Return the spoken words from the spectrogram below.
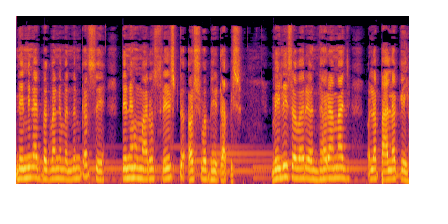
નેમિનાથ ભગવાનને વંદન કરશે, તેને હું મારો શ્રેષ્ઠ અશ્વ ભેટ આપીશ. વહેલી સવારે અંધારામાં જ ઓલા પાલકે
